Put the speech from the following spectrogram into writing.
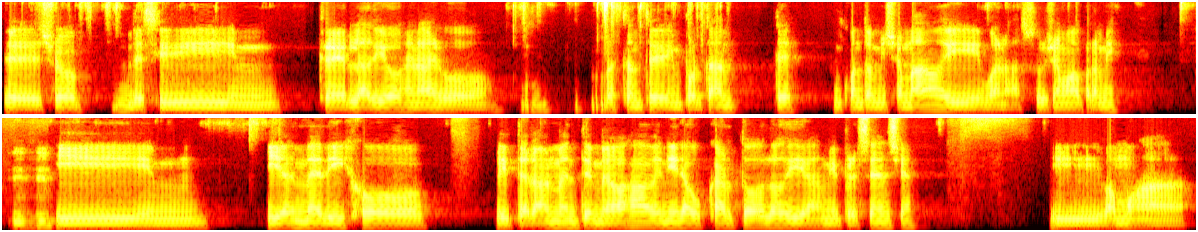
eh, yo decidí creerle a Dios en algo bastante importante en cuanto a mi llamado y, bueno, a su llamado para mí. Y y él me dijo, literalmente, me vas a venir a buscar todos los días mi presencia y vamos a,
